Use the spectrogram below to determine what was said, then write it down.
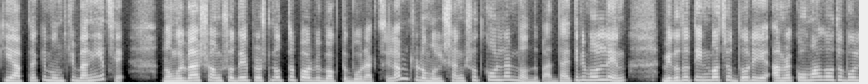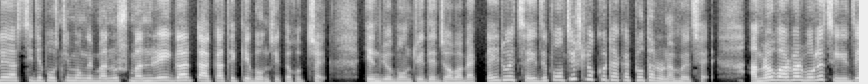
কি আপনাকে মন্ত্রী বানিয়েছে? মঙ্গলবার সংসদে প্রশ্নোত্তর পর্বে বক্তব্য রাখছিলাম তৃণমূল সাংসদ কল্যাণ বন্দ্যোপাধ্যায়। তিনি বললেন, বিগত তিন বছর ধরে আমরা ক্রমাগত বলে আসছি যে পশ্চিমবঙ্গের মানুষ মনরেগার টাকা থেকে বঞ্চিত হচ্ছে। কেন্দ্রীয় মন্ত্রীদের জবাব একটাই রয়েছে যে পঁচিশ লক্ষ টাকার প্রতারণা হয়েছে। আমরাও বারবার বলেছি যে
